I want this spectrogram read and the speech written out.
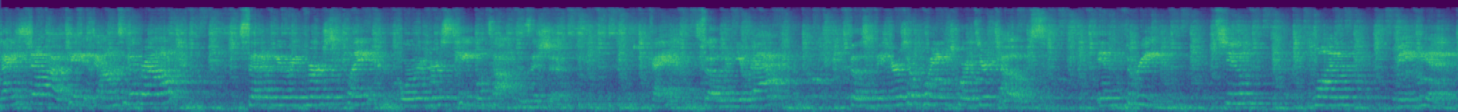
Nice job. Take it down to the ground. Set up your reverse plank or reverse tabletop position. So when you're back, those fingers are pointing towards your toes. In three, two, one, begin.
